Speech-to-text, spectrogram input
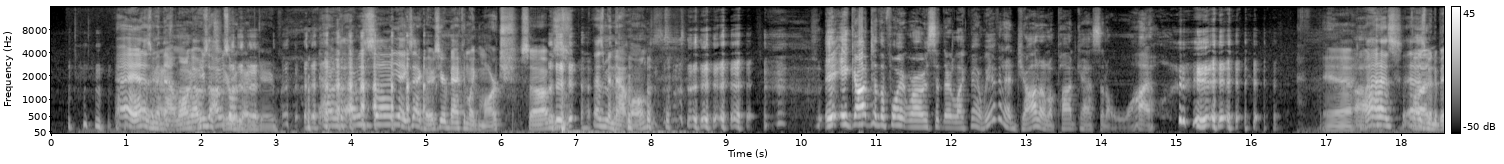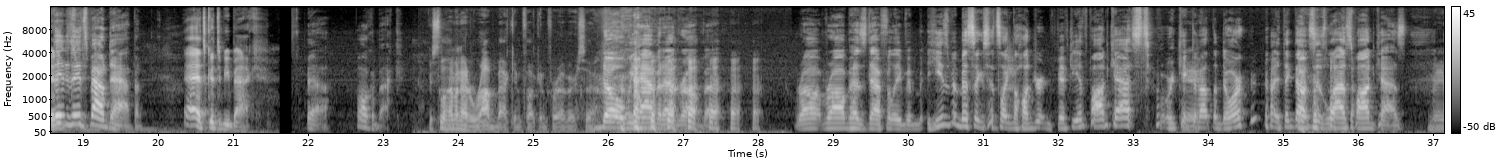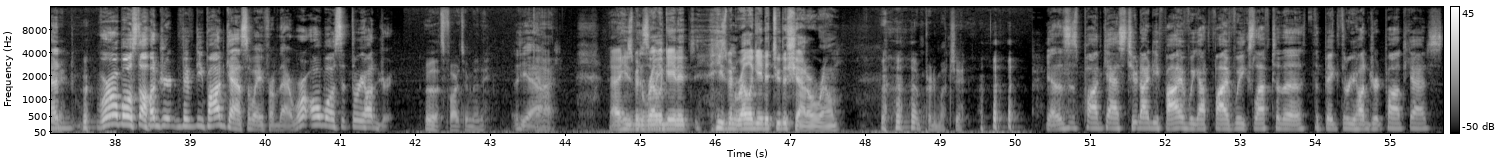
Hey, it hasn't been that long. I was, I was, here on, in that game. I was, I was, uh, yeah, exactly. I was here back in like March, so I was. It hasn't been that long. It, it got to the point where I was sitting there like, man, we haven't had John on a podcast in a while. Yeah, well, it has, it has been a bit. it- it's bound to happen. yeah, it's good to be back. Yeah. Welcome back. We still haven't had Rob back in fucking forever, so. No, we haven't had Rob back. Rob, Rob has definitely been. He's been missing since like the 150th podcast we kicked him out the door. I think that was his last podcast. Maybe. And we're almost 150 podcasts away from there. We're almost at 300. Ooh, that's far too many. Yeah. God. Uh, he's been This'll be- relegated. He's been relegated to the shadow realm. Pretty much, yeah. Yeah, this is podcast 295. We got five weeks left to the, the big 300 podcast.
